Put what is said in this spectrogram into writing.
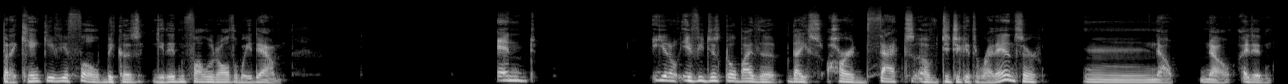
but I can't give you full because you didn't follow it all the way down. And, you know, if you just go by the nice hard facts of did you get the right answer? Mm, no, no, I didn't.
